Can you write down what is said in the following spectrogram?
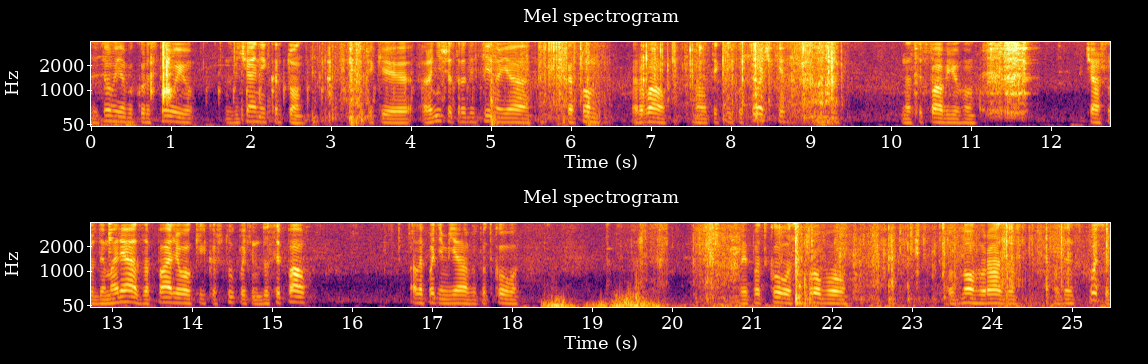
Для цього я використовую звичайний картон. Тільки раніше традиційно я картон рвав на такі кусочки, насипав його в чашу димаря, запалював кілька штук, потім досипав. Але потім я випадково випадково спробував одного разу один спосіб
